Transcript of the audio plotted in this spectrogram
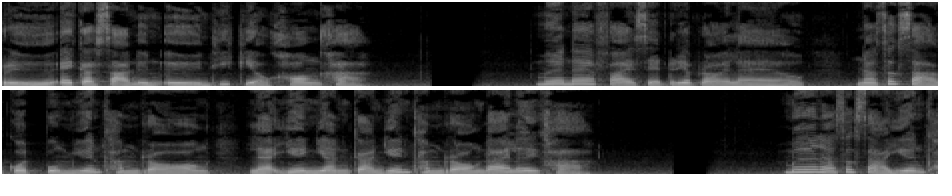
หรือเอกสารอื่นๆ ที่เกี่ยวข้องค่ะ เมื่อแนบไฟล์เสร็จเรียบร้อยแล้ว นักศึกษากดปุ่มยื่นคำร้อง และยืนยันการยื่นคำร้องได้เลยค่ะ เมื่อนักศึกษายื่นค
